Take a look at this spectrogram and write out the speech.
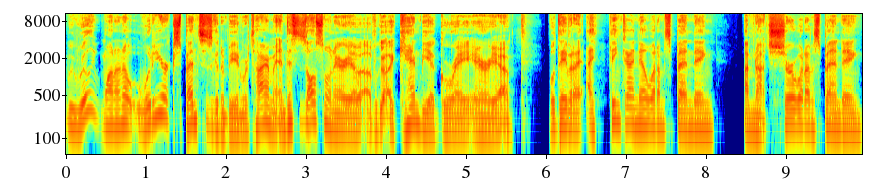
we really want to know what are your expenses going to be in retirement. And this is also an area of uh, can be a gray area. Well, David, I, I think I know what I'm spending. I'm not sure what I'm spending.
